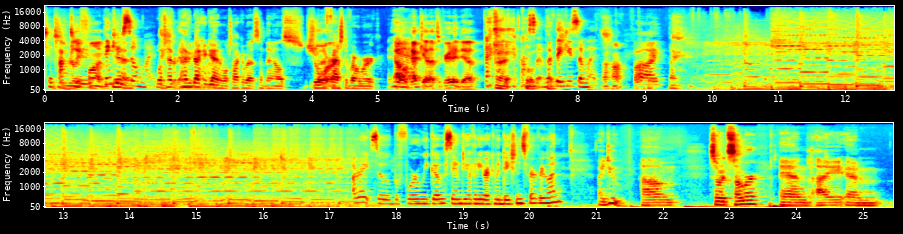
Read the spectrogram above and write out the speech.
to This talk really to you fun. thank Yeah. you so much We'll have, have you back on. again and we'll talk about something else. Sure. The rest of our work. Oh, Yeah. heck yeah, that's a great idea. okay Alright, cool. awesome well thank you so much Uh huh. Bye. Bye. All right so before we go sam do you have any recommendations for everyone I do. Um, so it's summer, and I am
